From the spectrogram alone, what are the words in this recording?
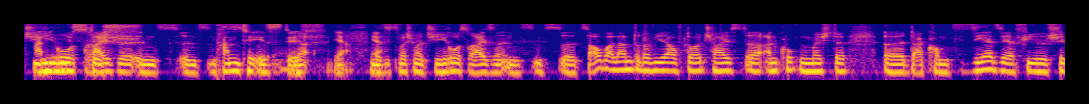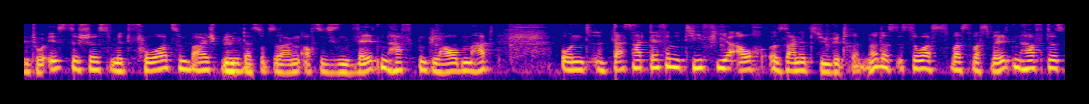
Chihiros Reise ins, ins, ins Pantheistisch, ja, ja. Wer sich zum Beispiel mal Chihiros Reise ins, ins Zauberland oder wie er auf Deutsch heißt, angucken möchte, da kommt sehr, sehr viel Shintoistisches mit vor, zum Beispiel, mhm. das sozusagen auch so diesen weltenhaften Glauben hat. Und das hat definitiv hier auch seine Züge drin. Ne? Das ist sowas, was, was Weltenhaftes,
